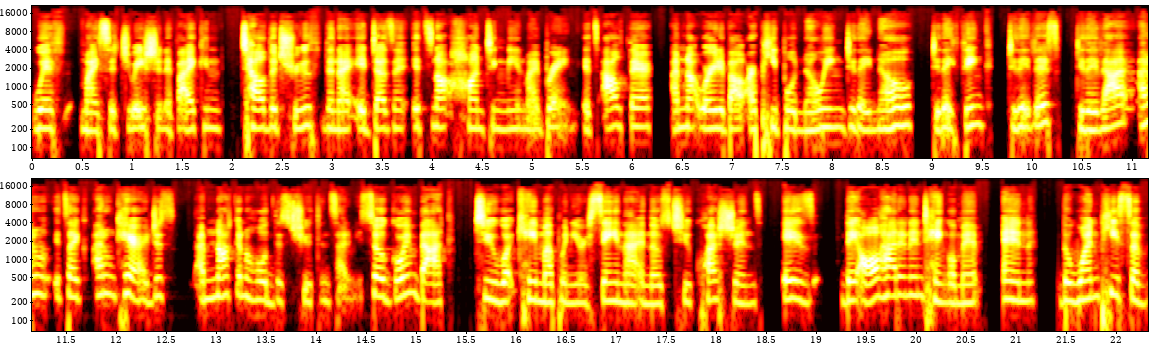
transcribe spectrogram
with my situation. If I can tell the truth, then I, it doesn't, it's not haunting me in my brain. It's out there. I'm not worried about are people knowing? Do they know? Do they think? Do they this? Do they that? I don't, it's like, I don't care. I just, I'm not going to hold this truth inside of me. So going back to what came up when you were saying that in those two questions is they all had an entanglement. And the one piece of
